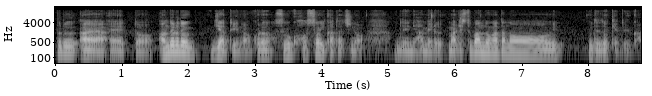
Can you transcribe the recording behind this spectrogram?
プルあえっ、ー、と Android ギアというのはこれはすごく細い形の腕にはめる、まあ、リストバンド型の腕時計というか、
